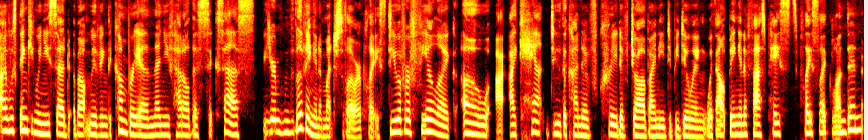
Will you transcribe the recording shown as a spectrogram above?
I was thinking when you said about moving to Cumbria and then you've had all this success, you're living in a much slower place. Do you ever feel like, oh, I, I can't do the kind of creative job I need to be doing without being in a fast paced place like London?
